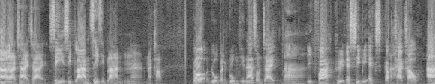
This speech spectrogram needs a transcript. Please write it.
อ่าอ่าใช่ใช่40 ล้าน 40 ล้านอ่านะครับก็ดูเป็นกลุ่มที่น่าสนใจ อ่าอีกฝากคือ SCBX กับคาคาอ่า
